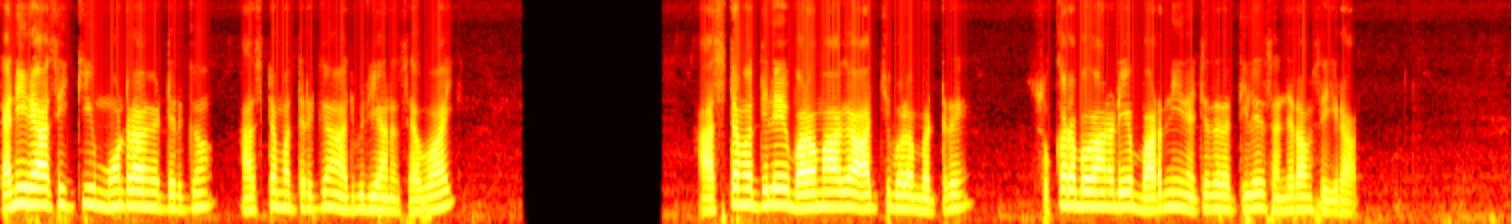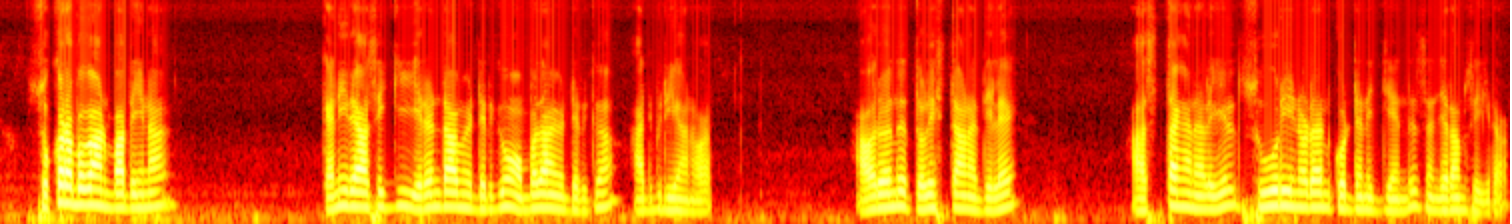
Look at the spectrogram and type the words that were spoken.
கனி ராசிக்கு மூன்றாம் வீட்டிற்கும் அஷ்டமத்திற்கும் அதிபதியான செவ்வாய். அஷ்டமத்திலே பலமாக ஆட்சி பலம் பெற்று சுக்கர பகவானுடைய பரணி நட்சத்திரத்திலே சஞ்சாரம் செய்கிறார். சுக்கர பகவான் பார்த்தீங்கன்னா கனி ராசிக்கு இரண்டாம் வீட்டிற்கும் ஒன்பதாம் வீட்டிற்கும் அதிபதியானவர். அவர் வந்து தொழிற்ஸ்தானத்திலே அஸ்தங்க நிலையில் சூரியனுடன் கூட்டணி சேர்ந்து சஞ்சாரம் செய்கிறார்.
